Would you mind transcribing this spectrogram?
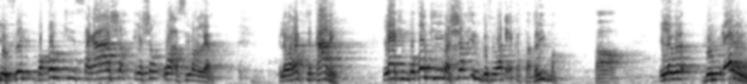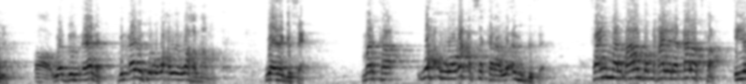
gefay boqolkii sagaashan iyo shan waa asiibaan leena ila waa rag fiqaade. Laakiin boqolkiiba shan inuu gefay waa dhici kartaa qariib ma. Ilaa waa banu aadan wey. Waa banu aadan banu aadankuna waxa weya waa halmaamaa waana gafaa marka wax uu looga cabsan karaa waa anu gafaa fa ina alqalada maxaa yeelay qaladka iyo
